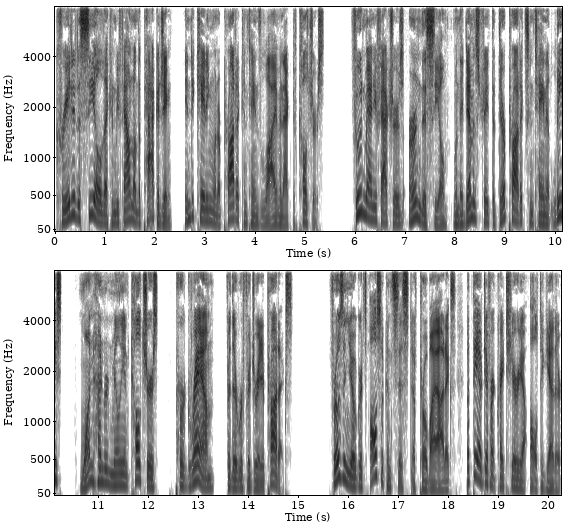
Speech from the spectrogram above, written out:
created a seal that can be found on the packaging indicating when a product contains live and active cultures. Food manufacturers earn this seal when they demonstrate that their products contain at least 100 million cultures per gram for their refrigerated products. Frozen yogurts also consist of probiotics, but they have different criteria altogether.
